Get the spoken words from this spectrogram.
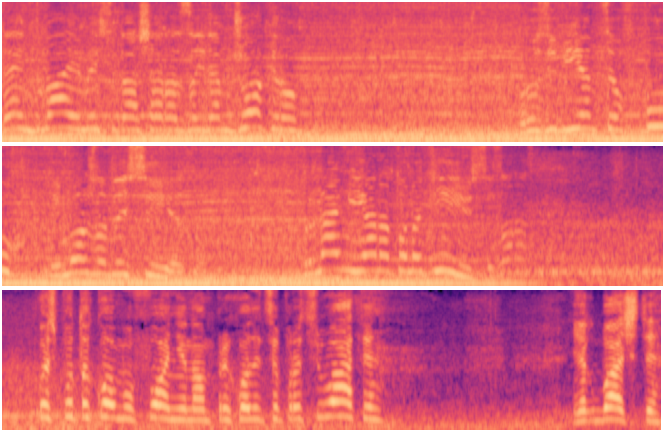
день-два і ми сюди ще раз зайдемо джокером, розіб'ємо це в пух і можна десь сіяти. Принаймні я на то надіюся. Зараз... Ось по такому фоні нам приходиться працювати. Як бачите,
